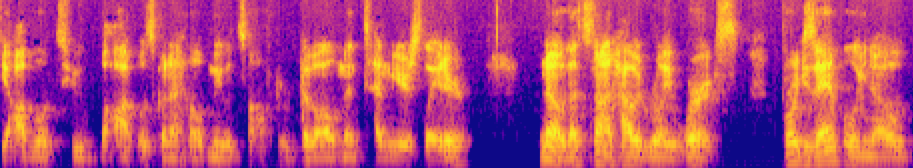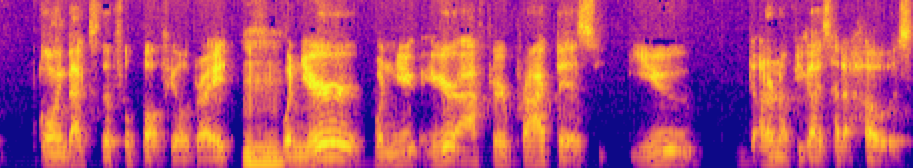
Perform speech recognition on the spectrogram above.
Diablo 2 bot was going to help me with software development 10 years later? no, that's not how it really works. For example, you know, going back to the football field, right? hmm When you're when you you're after practice, you I don't know if you guys had a hose,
